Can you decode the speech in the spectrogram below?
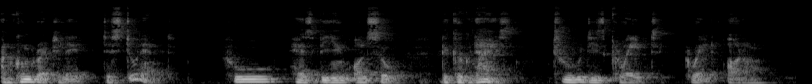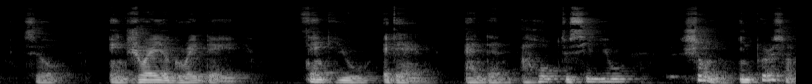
and congratulate the student who has been also recognized through this great, great honor. So enjoy your great day. Thank you again. And then I hope to see you soon in person.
